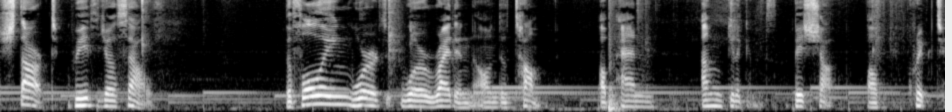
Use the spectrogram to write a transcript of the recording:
Start with yourself. The following words were written on the tomb of an Anglican bishop of Crypt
